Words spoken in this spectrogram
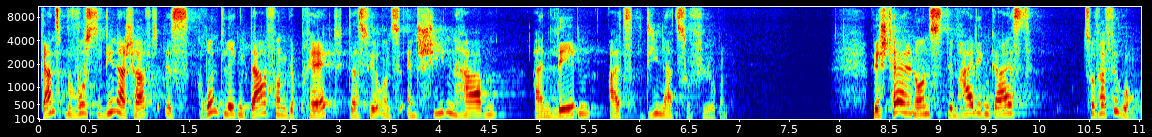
Ganz bewusste Dienerschaft ist grundlegend davon geprägt, dass wir uns entschieden haben, ein Leben als Diener zu führen. Wir stellen uns dem Heiligen Geist zur Verfügung.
